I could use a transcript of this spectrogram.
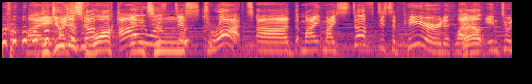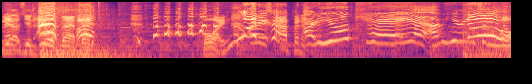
my, Did you my just stuff- walk I was distraught. Uh, my my stuff disappeared like well, into an yeah, endless. you deal Ah! with that Oh, then. Boy, what is happening? Are you okay? I'm hearing No! some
